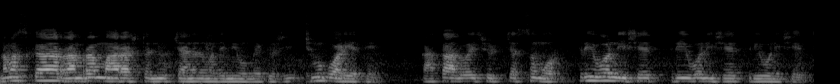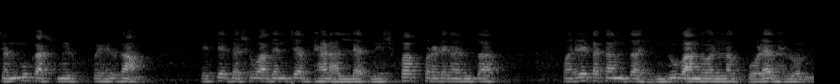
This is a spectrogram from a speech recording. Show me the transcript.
नमस्कार रामराम महाराष्ट्र न्यूज चॅनलमध्ये मी उमेश जोशी चिमुकवाडी येथे. काका अलवाई स्वीटच्या समोर त्रिव निषेध त्रिव निषेध त्रिव निषेध जम्मू काश्मीर पहलगाम येथे दहशतवाद्यांच्या भ्याड हल्ल्यात निष्पाप पर्यटकांचा पर्यटकांचा हिंदू बांधवांना गोळ्या घालून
